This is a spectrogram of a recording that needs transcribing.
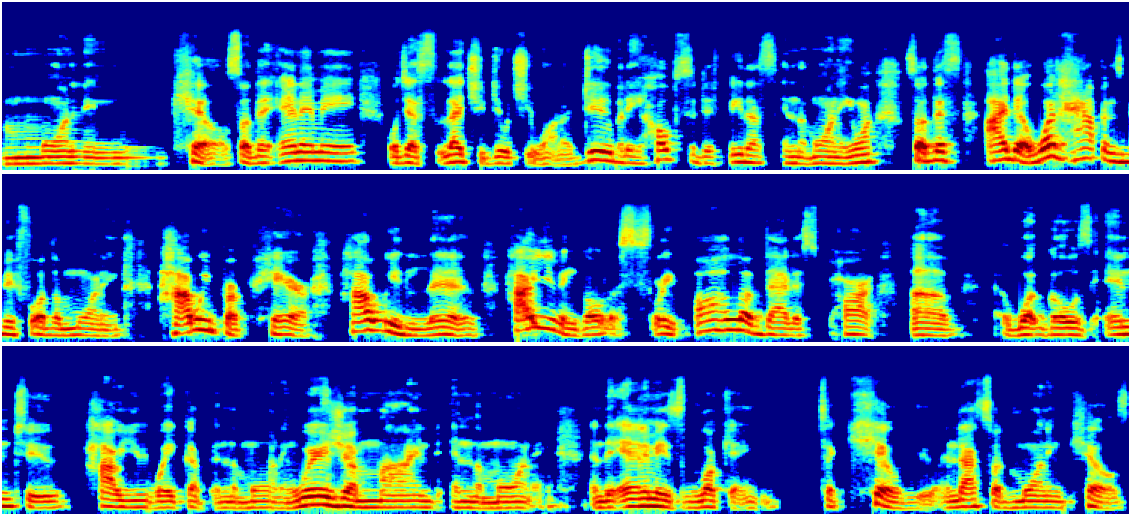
morning kill. So the enemy will just let you do what you want to do, but he hopes to defeat us in the morning. So this idea, what happens before the morning, how we prepare, how we live, how you even go to sleep, all of that is part of what goes into how you wake up in the morning. Where's your mind in the morning? And the enemy is looking to kill you. And that's what morning kills.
